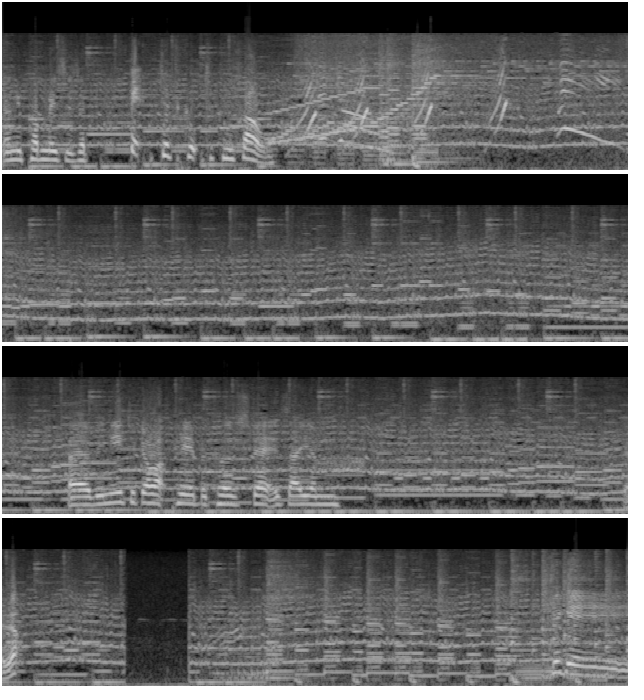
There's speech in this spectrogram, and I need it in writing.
The only problem is it's a bit difficult to control. Uh, we need to go up here because there is a um. There we are. Jiggy.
